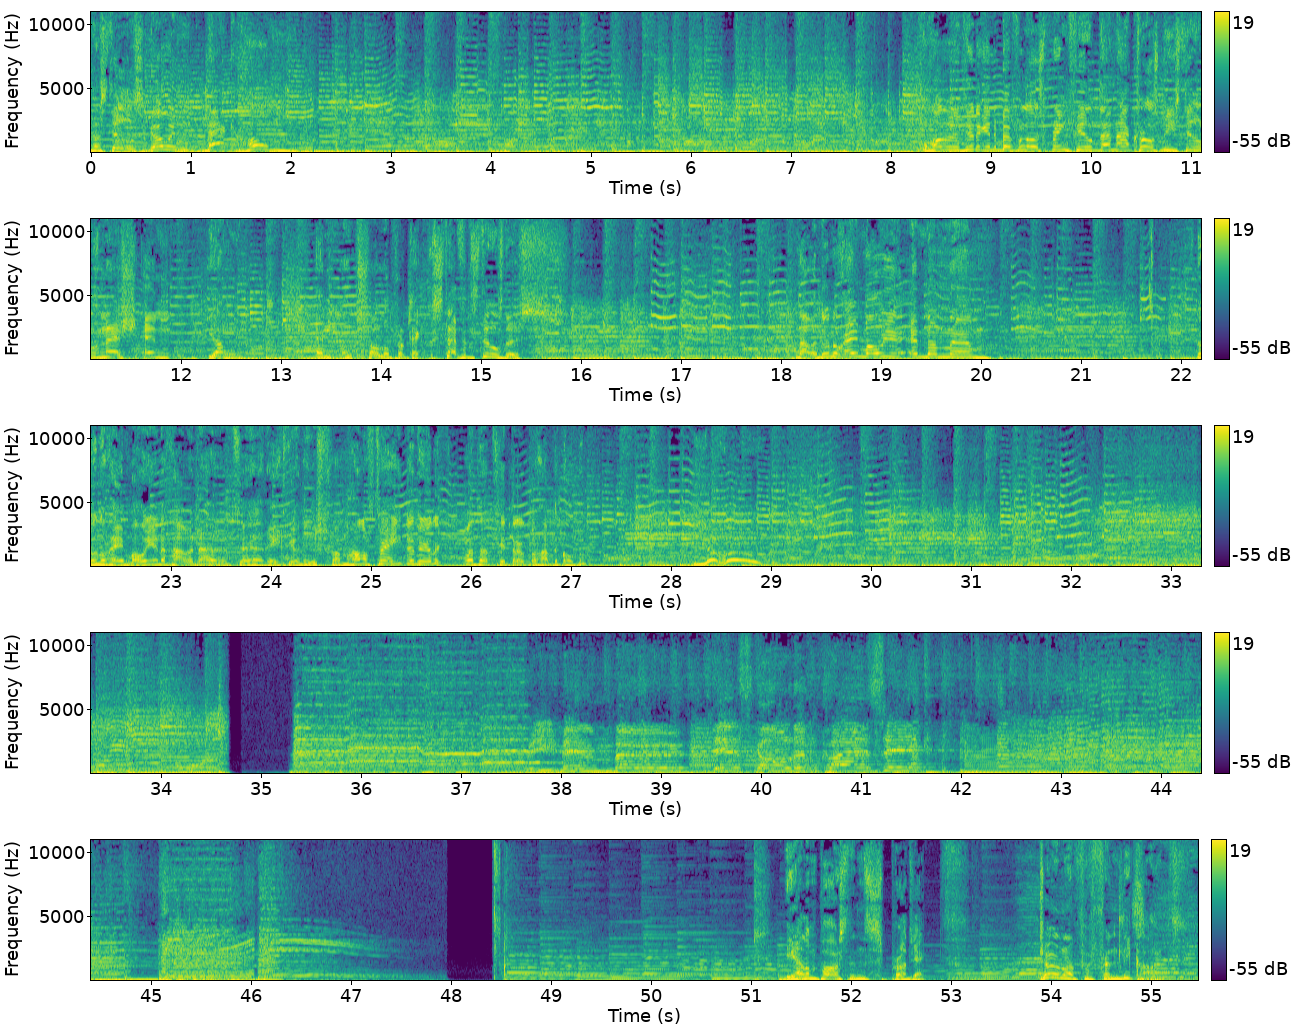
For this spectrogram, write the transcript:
Van Stills, Going Back Home. We hadden natuurlijk in de Buffalo Springfield. Daarna Crosby, Stills, Nash en Young. En ook solo protector Stephen Stills dus. Nou, we doen nog één mooie en dan... Ehm, doen nog één mooie en dan gaan we naar het uh, regionieuws van half twee natuurlijk. Want dat zit er ook nog aan te komen. Joehoe! Alan Parsons Project. Turn off a friendly card.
